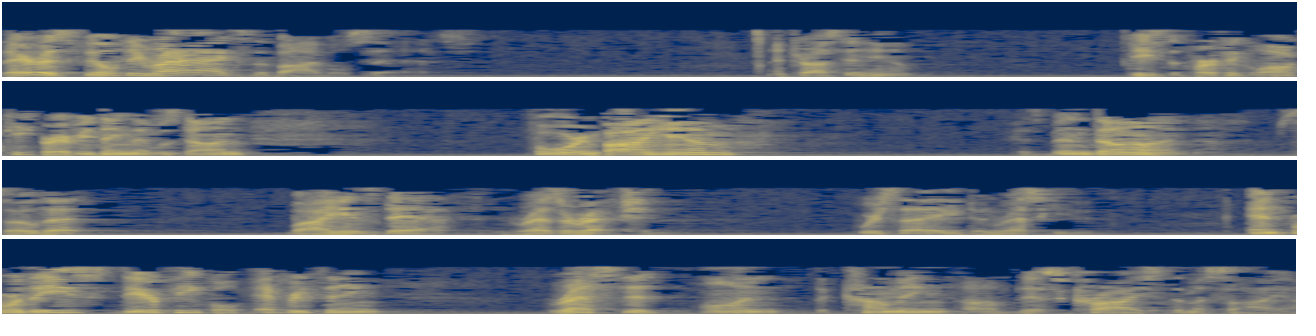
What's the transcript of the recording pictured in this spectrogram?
There is filthy rags, the Bible says. And trust in Him. He's the perfect law keeper. Everything that was done for and by Him has been done so that by His death and resurrection, we're saved and rescued. And for these dear people, everything rested on the coming of this Christ, the Messiah.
